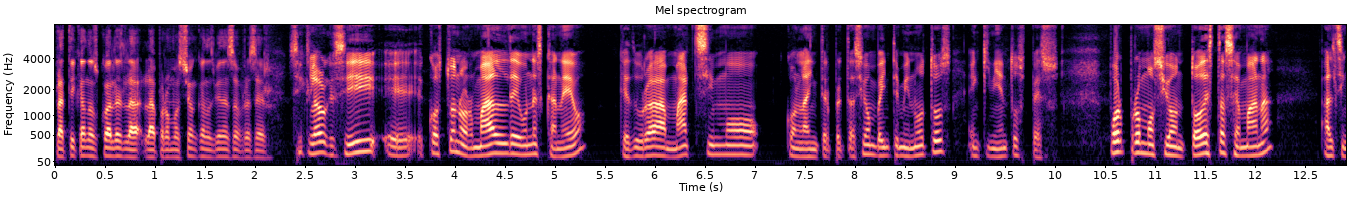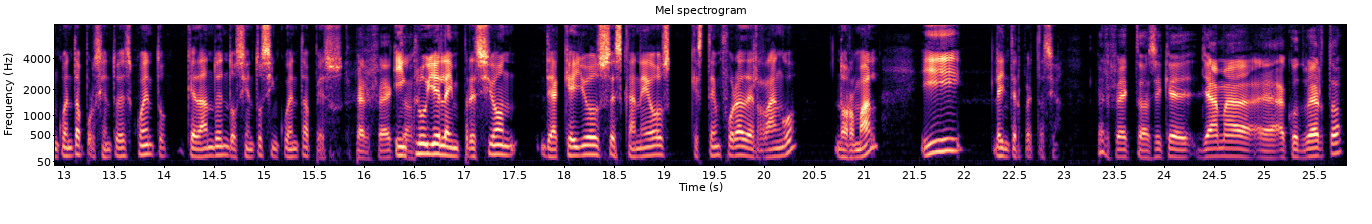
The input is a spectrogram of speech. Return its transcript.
platícanos cuál es la, promoción que nos vienes a ofrecer. Sí, claro que sí. Eh, costo normal de un escaneo que dura máximo con la interpretación 20 minutos en 500 pesos. Por promoción, toda esta semana al 50% de descuento, quedando en 250 pesos. Perfecto. Incluye la impresión de aquellos escaneos que estén fuera del rango normal y la interpretación. Perfecto, así que llama eh, a Cudberto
